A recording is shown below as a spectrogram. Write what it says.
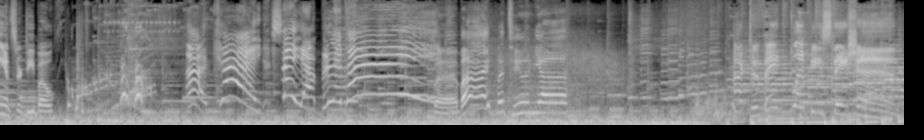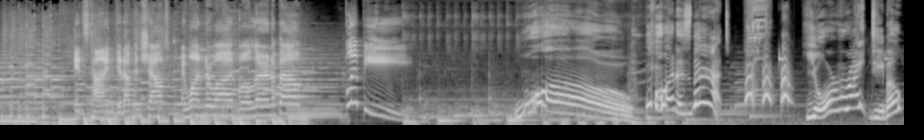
answer, Debo. Bye-bye, Petunia. Activate Blippi Station! It's time, to get up and shout. I wonder what we'll learn about Blippi! Whoa! What is that? You're right, Debo.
